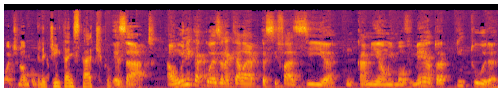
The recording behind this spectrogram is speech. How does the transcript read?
Continua montando. Ele tinha que estar estático. Exato. A única coisa naquela época se fazia um caminhão em movimento era pintura,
